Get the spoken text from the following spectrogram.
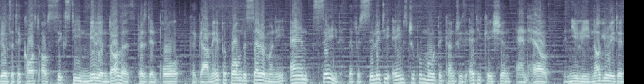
built at a cost of $16 million. President Paul Kagame performed the ceremony and said the facility aims to promote the country's education and health. The newly inaugurated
